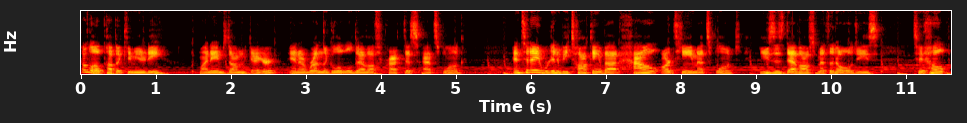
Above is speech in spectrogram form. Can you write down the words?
Hello, Puppet community. My name is Domnick Eger, and I run the Global DevOps practice at Splunk. And today we're going to be talking about how our team at Splunk uses DevOps methodologies to help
